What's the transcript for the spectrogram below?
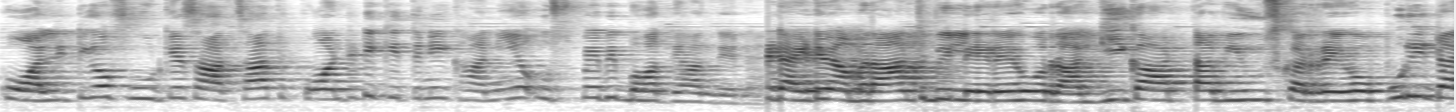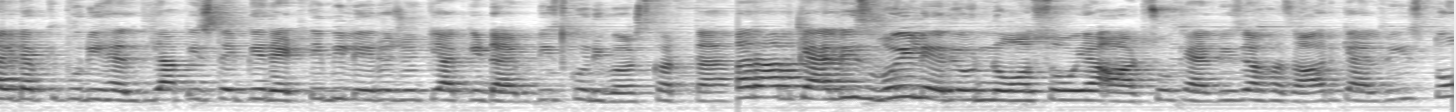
क्वालिटी ऑफ़ फ़ूड के साथ साथ क्वांटिटी कितनी खानी है, उस पर भी बहुत ध्यान देना है। डाइट में अमरांत भी ले रहे हो, रागी का आटा भी यूज़ कर रहे हो, पूरी डाइट आपकी पूरी हेल्थी आप इस टाइप की रेटी भी ले रहे हो जो कि आपकी डायबिटीज़ को रिवर्स करता है। अगर आप कैलरीज वही ले रहे हो 900 या 800 कैलरीज या हज़ार कैलरीज तो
